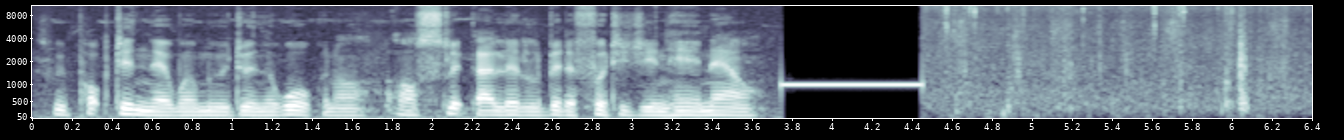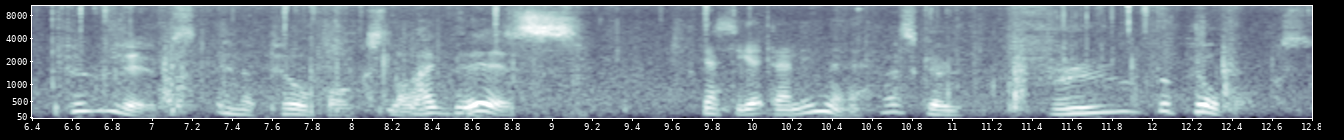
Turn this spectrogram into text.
So we popped in there when we were doing the walk and I'll, I'll slip that little bit of footage in here now. Who lives in a pillbox like, Like this? Yes, to get down in there. Let's go through the pillbox.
